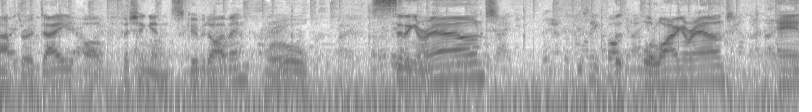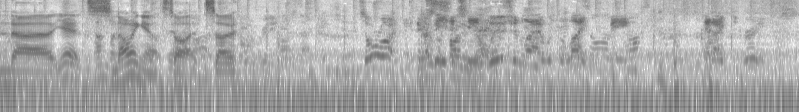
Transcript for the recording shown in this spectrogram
After a day of fishing and scuba diving, we're all sitting around or lying around, and uh, yeah, it's snowing outside. So It's all right. It's the, it's the inversion layer with the lake being at eight degrees.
